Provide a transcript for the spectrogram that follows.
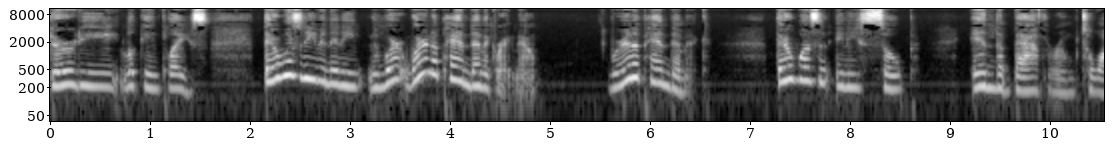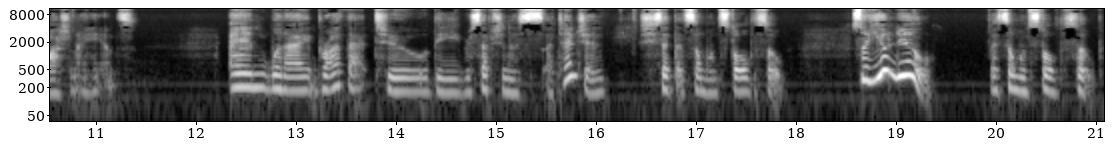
dirty looking place. There wasn't even any, we're, we're in a pandemic right now. We're in a pandemic. There wasn't any soap in the bathroom to wash my hands. And when I brought that to the receptionist's attention, she said that someone stole the soap. So you knew that someone stole the soap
